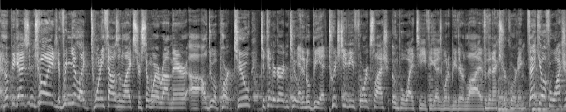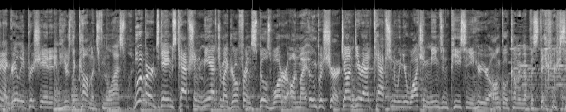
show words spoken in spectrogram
I hope you guys enjoyed. If we can get like 20,000 likes or somewhere around there, uh, I'll do a part two to Kindergarten 2, and it'll be at Twitch TV forward slash Oompa YT if you guys want to be there live for the next recording. Thank you all for watching. I greatly appreciate it. And here's the comments from the last one. Bluebirds Games caption, me after my girlfriend spills water on my Oompa shirt. John Deerat caption, when you're watching memes in peace and you hear your uncle coming up the stairs.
